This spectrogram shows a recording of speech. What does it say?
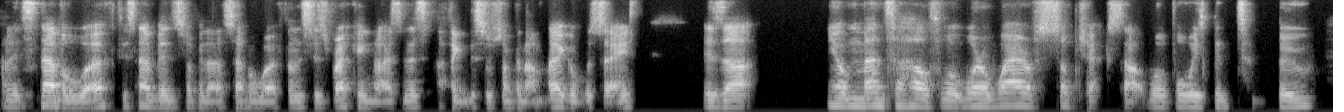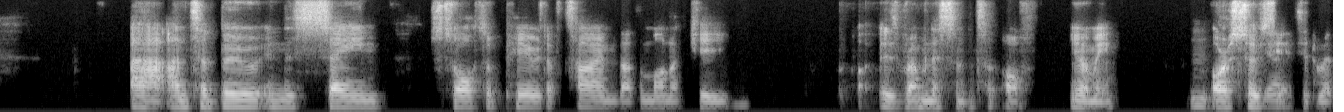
and it's never worked. It's never been something that's ever worked, and this is recognised. And this, I think, this was something that Meghan was saying, is that you know, mental health. We're, we're aware of subjects that have always been taboo, uh, and taboo in the same sort of period of time that the monarchy is reminiscent of. You know what I mean? Mm. or associated with.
